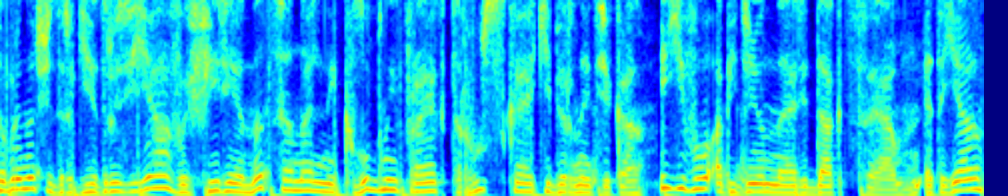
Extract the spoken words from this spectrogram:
Доброй ночи, дорогие друзья! В эфире национальный клубный проект «Русская кибернетика» и его объединенная редакция. Это я,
